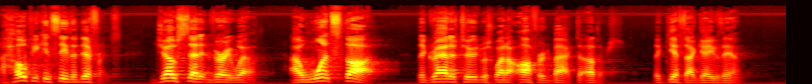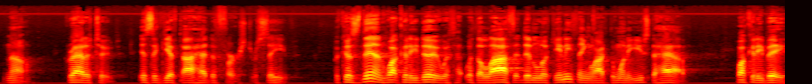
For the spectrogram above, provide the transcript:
I hope you can see the difference. Joe said it very well. I once thought that gratitude was what I offered back to others, the gift I gave them. No, gratitude is the gift I had to first receive. Because then, what could he do with, with a life that didn't look anything like the one he used to have? What could he be?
